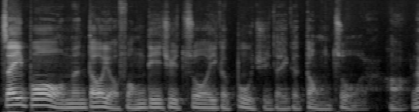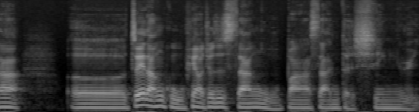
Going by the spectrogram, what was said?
这一波我们都有逢低去做一个布局的一个动作了。好，那呃这档股票就是三五八三的星云。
